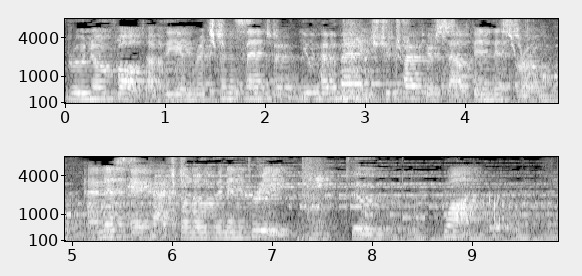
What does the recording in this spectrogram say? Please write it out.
Through no fault of the Enrichment Center, you have managed to trap yourself in this room. An escape hatch will open in three, two, one.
